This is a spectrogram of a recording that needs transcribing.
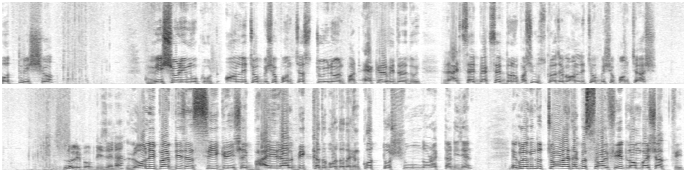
বত্রিশশো মিশরি মুকুট অনলি চব্বিশশো পঞ্চাশ টু ইন ওয়ান পার্ট একের ভিতরে দুই। রাইট সাইড ব্যাক সাইড দোনো পাশে ইউজ করা যাবে অনলি চব্বিশশো পঞ্চাশ। ললিপপ ডিজাইন হ্যাঁ? ললিপপ ডিজাইন সি গ্রিন সেই ভাইরাল বিখ্যাত পর্দা দেখেন কত সুন্দর একটা ডিজাইন এগুলো কিন্তু চড়ায় থাকবে ছয় ফিট লম্বায় সাত ফিট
